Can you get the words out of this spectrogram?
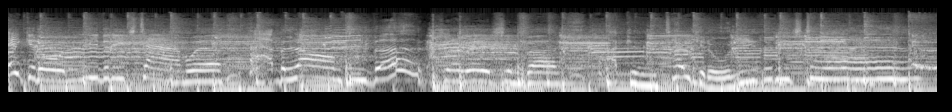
Take it or leave it each time. Well, I belong to the generation, but I can take it or leave it each time.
